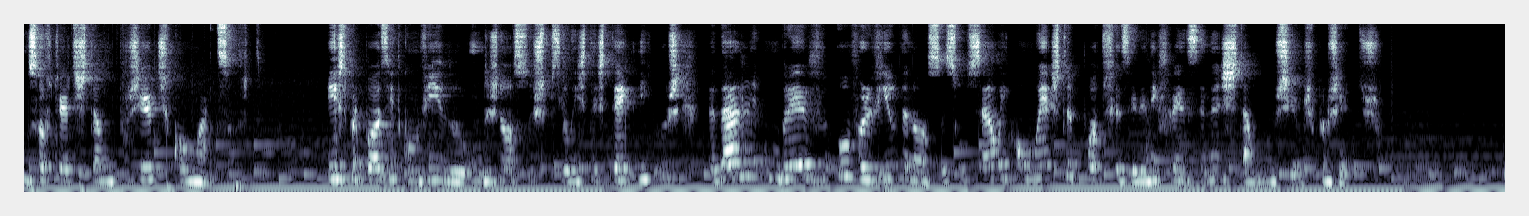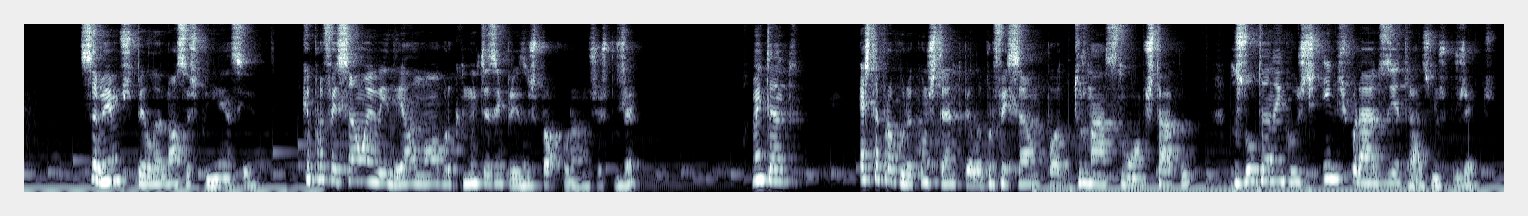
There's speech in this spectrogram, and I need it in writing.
um software de gestão de projetos como o ArtSoft. A este propósito, convido um dos nossos especialistas técnicos a dar-lhe um breve overview da nossa solução e como esta pode fazer a diferença na gestão dos seus projetos. Sabemos, pela nossa experiência, que a perfeição é o ideal nobre que muitas empresas procuram nos seus projetos. No entanto, esta procura constante pela perfeição pode tornar-se um obstáculo, resultando em custos inesperados e atrasos nos projetos.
